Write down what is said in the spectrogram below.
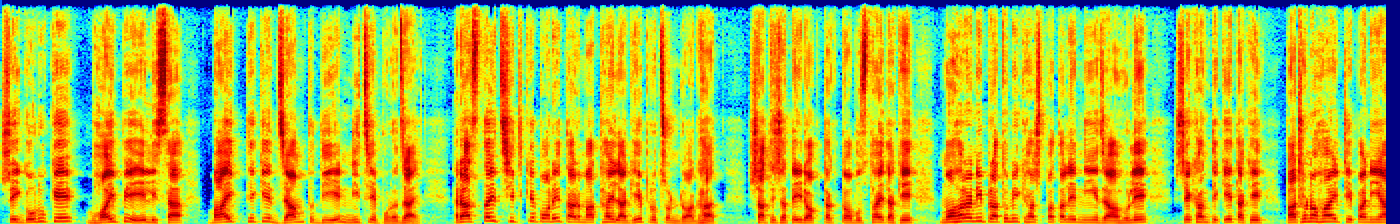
সেই গরুকে ভয় পেয়ে লিসা বাইক থেকে জাম্প দিয়ে নিচে পড়ে যায়। রাস্তায় ছিটকে পড়ে তার মাথায় লাগে প্রচণ্ড আঘাত। সাথে সাথেই রক্তাক্ত অবস্থায় তাকে মহারানী প্রাথমিক হাসপাতালে নিয়ে যাওয়া হলে সেখান থেকে তাকে পাঠানো হয় টেপানিয়া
